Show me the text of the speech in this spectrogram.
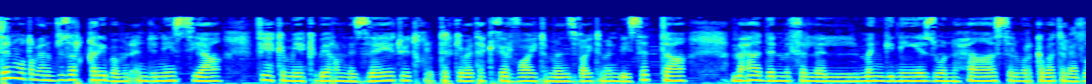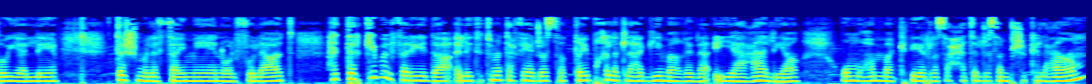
تنمو طبعا بجزر قريبة من إندونيسيا فيها كمية كبيرة من الزيت ويدخل بتركيبتها كثير vitamins فيتامين بي ستة. معادن مثل المنغنيز والنحاس المركبات العضوية اللي تشمل الثايمين والفولات. هالتركيبة الفريدة اللي تتمتع فيها جوزة الطيب خلت لها قيمة غذائية عالية ومهمة كثير لصحة الجسم بشكل عام.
